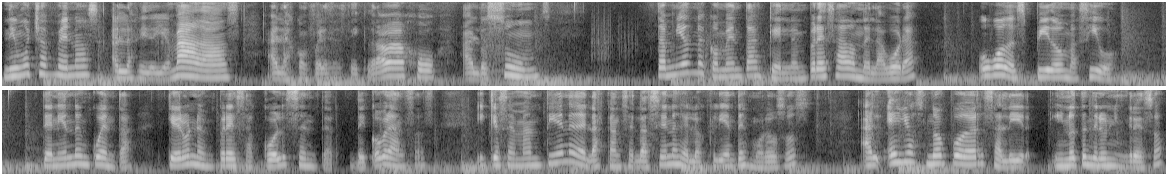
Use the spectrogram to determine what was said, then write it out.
ni mucho menos a las videollamadas, a las conferencias de trabajo, a los Zooms, también me comentan que en la empresa donde labora hubo despido masivo, teniendo en cuenta que era una empresa call center de cobranzas y que se mantiene de las cancelaciones de los clientes morosos, al ellos no poder salir y no tener un ingreso,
